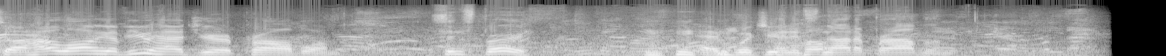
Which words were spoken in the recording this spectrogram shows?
So how long have you had your problem? Since birth. And would you and it's not a problem.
